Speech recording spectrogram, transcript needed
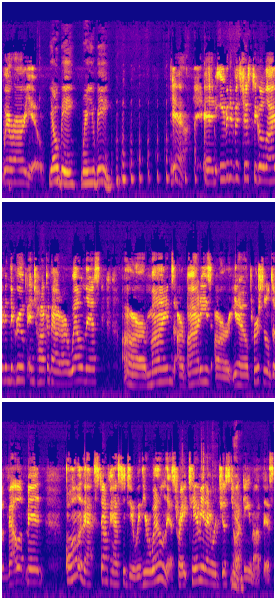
where are you?" Yo, B, where you be? Yeah. And even if it's just to go live in the group and talk about our wellness, our minds, our bodies, our, you know, personal development, all of that stuff has to do with your wellness, right? Tammy and I were just Yeah. talking about this.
